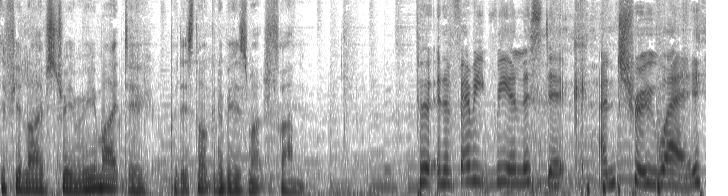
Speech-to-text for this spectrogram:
if you're live streaming. You might do, but it's not going to be as much fun. Put in a very realistic and true way.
